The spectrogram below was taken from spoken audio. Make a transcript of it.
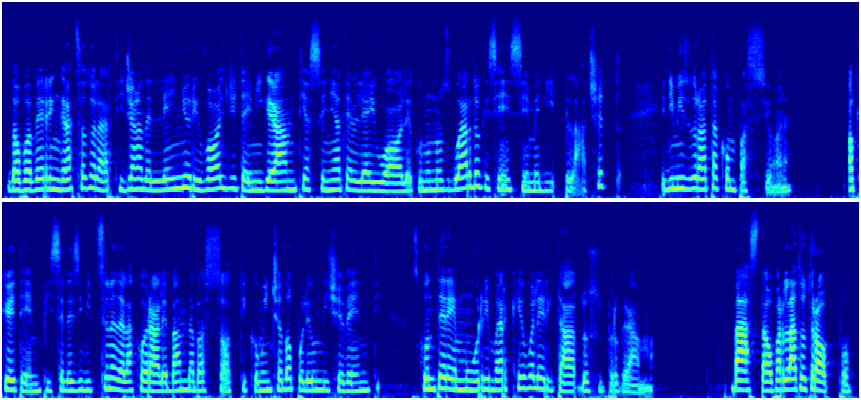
Dopo aver ringraziato l'artigiano del legno, rivolgiti ai migranti assegnati alle aiuole con uno sguardo che sia insieme di placet e di misurata compassione. Occhio ai tempi, se l'esibizione della corale Banda Bassotti comincia dopo le 11.20, sconteremmo un rimarchevole ritardo sul programma. Basta, ho parlato troppo.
